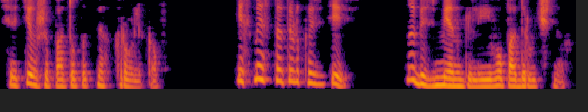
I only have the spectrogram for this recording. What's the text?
все тех же подопытных кроликов. Их место только здесь, но без Менгеля и его подручных.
